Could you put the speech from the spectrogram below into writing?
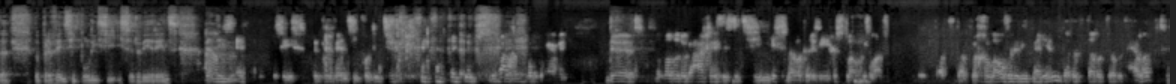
de, de, preventiepolitie is er weer eens. Dat is echt, precies, de preventiepolitie. de, wat het ook aangeeft is het cynisme wat er is ingesloten. Dat, dat we geloven er niet meer in dat het, dat het, dat het helpt.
